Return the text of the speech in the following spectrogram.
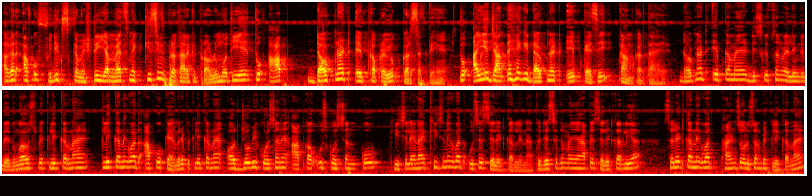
अगर आपको फिजिक्स, केमिस्ट्री या मैथ्स में किसी भी प्रकार की प्रॉब्लम होती है तो आप डाउटनट ऐप का प्रयोग कर सकते हैं। तो आइए जानते हैं कि डाउटनट ऐप कैसे काम करता है। डाउटनट ऐप का मैं डिस्क्रिप्शन में लिंक दे दूँगा, उस पर क्लिक करना है। क्लिक करने के बाद आपको कैमरे पे क्लिक करना है और जो भी क्वेश्चन है, आपका उस क्वेश्चन को खींच लेना है। खींचने के बाद उसे सेलेक्ट कर लेना है। तो जैसे कि मैं यहाँ पे सेलेक्ट कर लिया, सेलेक्ट करने के बाद फाइंड सॉल्यूशन पे क्लिक करना है।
